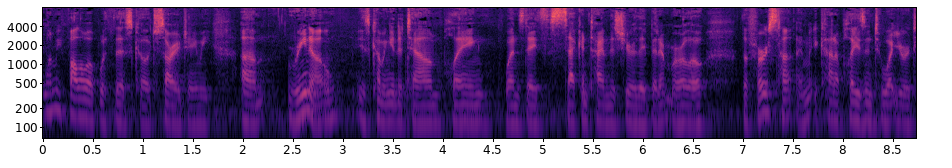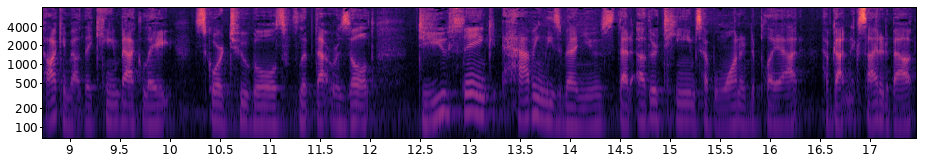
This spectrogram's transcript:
Let me follow up with this, Coach. Sorry, Jamie. Um, Reno is coming into town playing Wednesday. It's the second time this year they've been at Merlo. The first time, it kind of plays into what you were talking about. They came back late, scored two goals, flipped that result. Do you think having these venues that other teams have wanted to play at, have gotten excited about,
